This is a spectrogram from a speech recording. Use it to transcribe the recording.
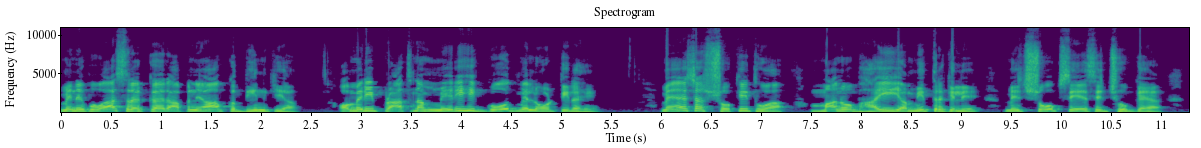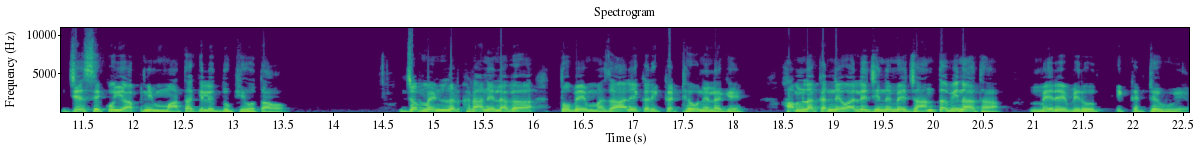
मैंने उपवास रखकर अपने आप को दीन किया और मेरी प्रार्थना मेरी ही गोद में लौटती रहे। मैं ऐसा शोकित हुआ, मानो भाई या मित्र के लिए मैं शोक से ऐसे झुक गया, जैसे कोई अपनी माता के लिए दुखी होता हो। जब मैं लड़खड़ाने लगा तो वे मज़ा लेकर इकट्ठे होने लगे। हमला करने वाले जिन्हें मैं जानता भी ना था, मेरे विरुद्ध इकट्ठे हुए।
